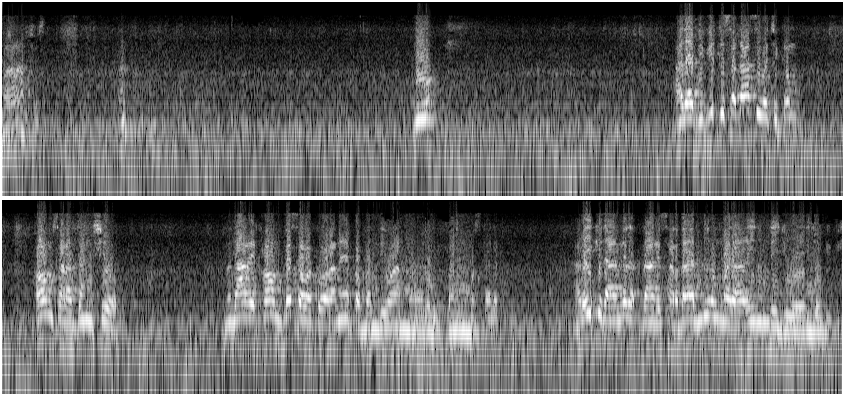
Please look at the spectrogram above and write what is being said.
ما آرام شو نو ادا بی بی قصه دا سی و چې کم قوم سره جنگ شو نو دا قوم د سو کورنۍ په بندیوان منغل بنو مستلق هغه کې دا هغه دا سردار لور مراغین دی جوړیو بی بی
